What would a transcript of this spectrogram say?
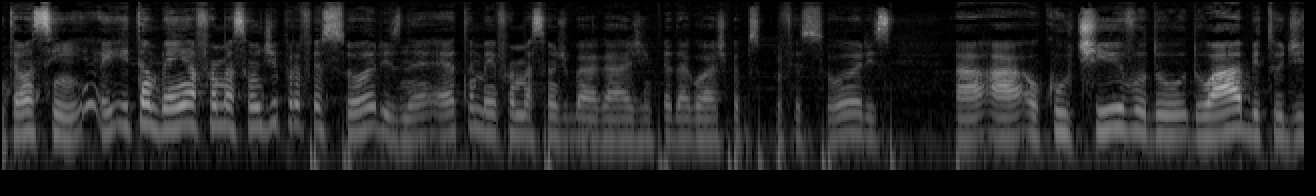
então, assim, e também a formação de professores, né? É também formação de bagagem pedagógica para os professores. a, a, o cultivo do, do hábito de,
